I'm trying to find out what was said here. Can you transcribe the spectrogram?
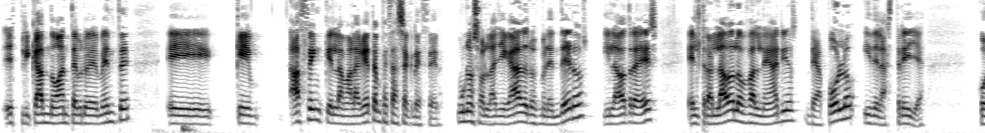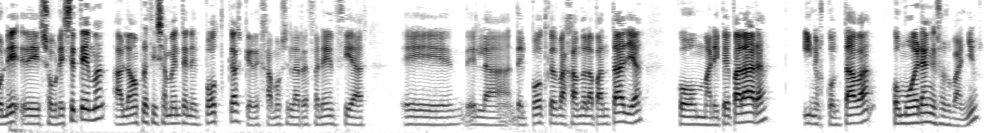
explicando antes brevemente, eh, que hacen que la Malagueta empezase a crecer. Una son la llegada de los merenderos y la otra es el traslado de los balnearios de Apolo y de la Estrella. Con, e, eh, sobre ese tema hablamos precisamente en el podcast que dejamos en las referencias eh, del podcast bajando la pantalla con Maripepa Lara y nos contaba cómo eran esos baños.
